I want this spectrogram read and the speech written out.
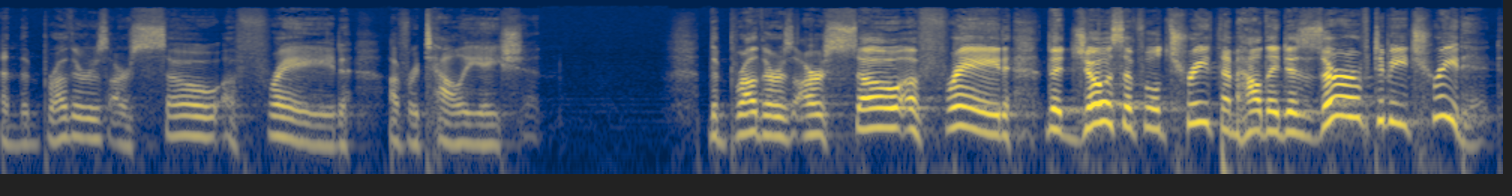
And the brothers are so afraid of retaliation. The brothers are so afraid that Joseph will treat them how they deserve to be treated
